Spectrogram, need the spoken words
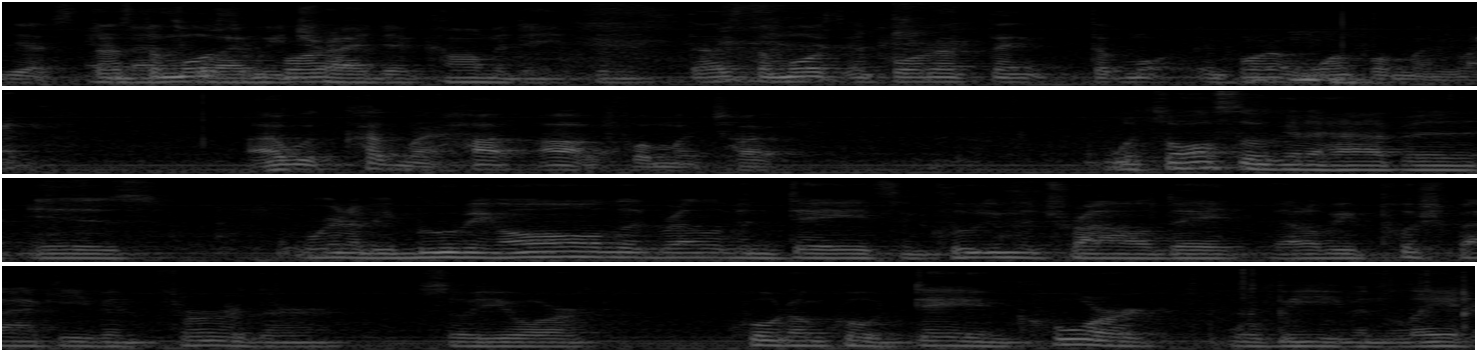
Yes, that's the that's most why we important. tried to accommodate this. That's the most important thing, the mo- important one for my life. I would cut my heart out for my child. What's also gonna happen is, we're gonna be moving all the relevant dates, including the trial date, that'll be pushed back even further, so your quote-unquote day in court will be even later,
